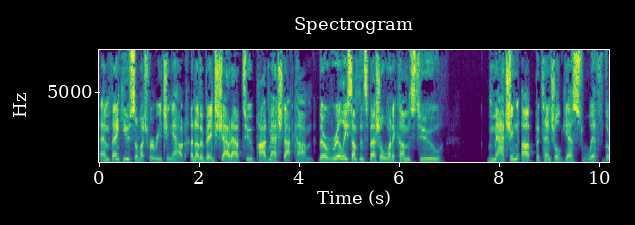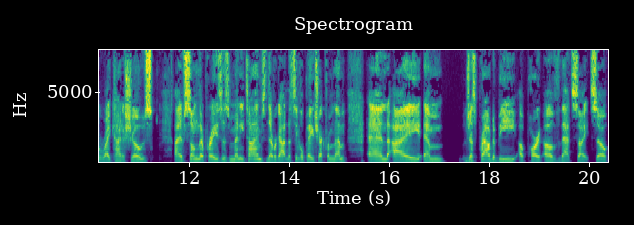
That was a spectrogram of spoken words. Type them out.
And thank you so much for reaching out. Another big shout out to podmatch.com. They're really something special when it comes to matching up potential guests with the right kind of shows. I've sung their praises many times, never gotten a single paycheck from them. And I am just proud to be a part of that site. So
